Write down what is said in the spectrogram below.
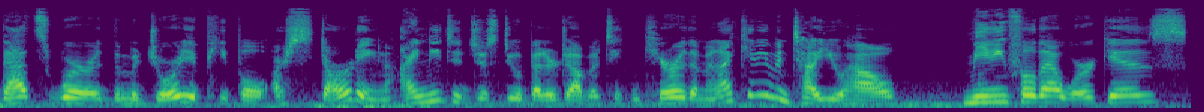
that's where the majority of people are starting. I need to just do a better job of taking care of them. And I can't even tell you how meaningful that work is.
